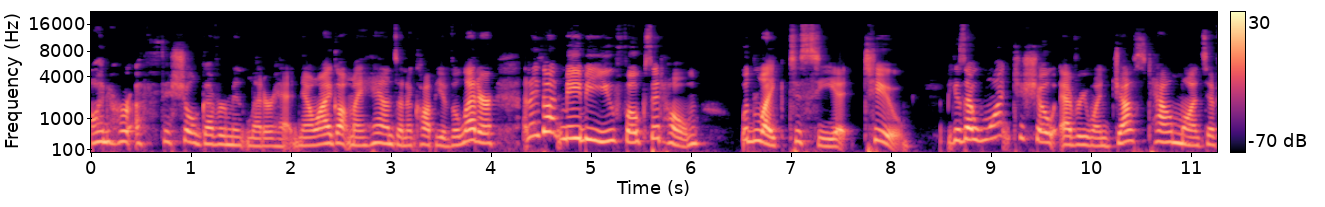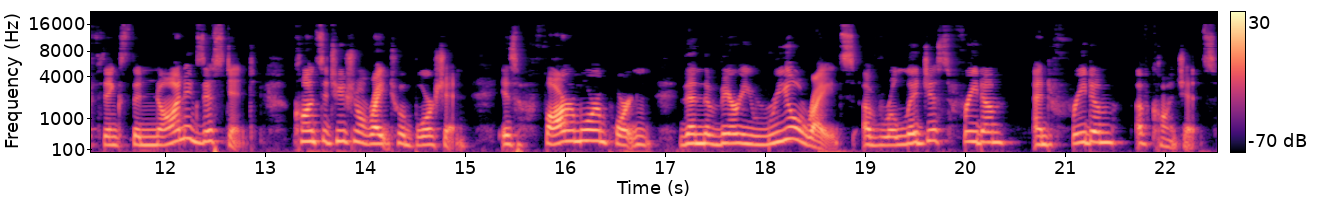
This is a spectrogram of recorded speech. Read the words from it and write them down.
on her official government letterhead. Now, I got my hands on a copy of the letter, and I thought maybe you folks at home would like to see it too because I want to show everyone just how Monsef thinks the non existent constitutional right to abortion is far more important than the very real rights of religious freedom and freedom of conscience.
